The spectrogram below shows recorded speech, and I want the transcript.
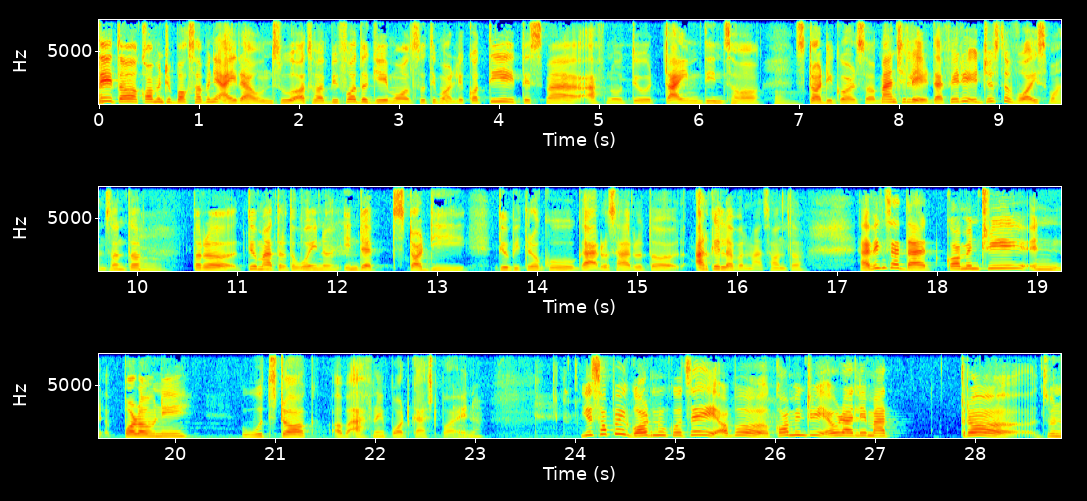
त्यही त कमेन्ट्री बक्समा पनि आइरहेको हुन्छु अथवा बिफोर द गेम अल्सो तिमीहरूले कति त्यसमा आफ्नो त्यो टाइम दिन्छ स्टडी गर्छ। मान्छेले हेर्दाखेरि इट जस्ट द भोइस भन्छ नि त। तर त्यो मात्र त होइन इनडेप्थ स्टडी त्यो भित्रको गाह्रो साह्रो त अर्कै लेभलमा छ नि त। Having said that commentary in पढाउने वुड स्टक अब आफ्नै पडकास्ट भयो होइन? यो सबै गर्नुको चाहिँ अब कमेन्ट्री एउटाले मात्र जुन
